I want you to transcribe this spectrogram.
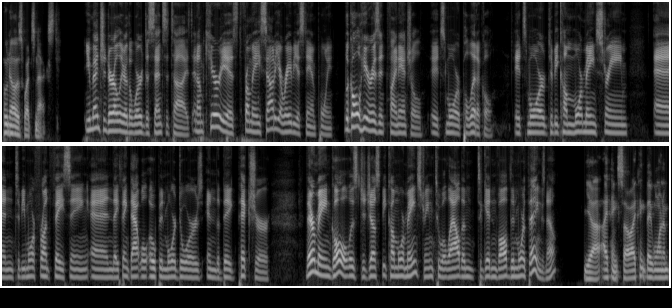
who knows what's next? You mentioned earlier the word desensitized, and I'm curious from a Saudi Arabia standpoint, the goal here isn't financial, it's more political. It's more to become more mainstream and to be more front facing, and they think that will open more doors in the big picture. Their main goal is to just become more mainstream to allow them to get involved in more things, no? Yeah, I think so. I think they want to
